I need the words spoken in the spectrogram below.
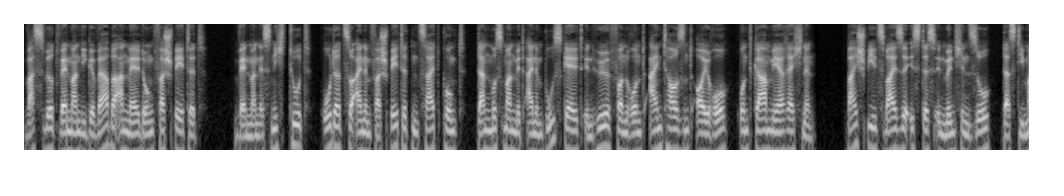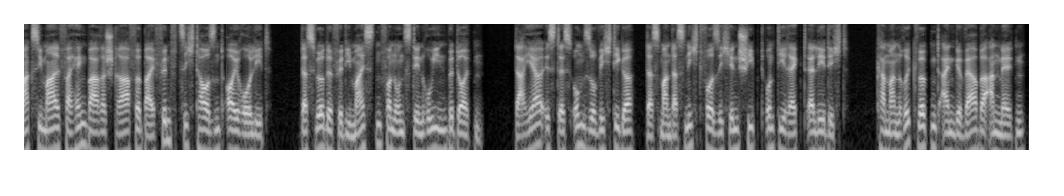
Was wird, wenn man die Gewerbeanmeldung verspätet? Wenn man es nicht tut, oder zu einem verspäteten Zeitpunkt, dann muss man mit einem Bußgeld in Höhe von rund 1000 Euro und gar mehr rechnen. Beispielsweise ist es in München so, dass die maximal verhängbare Strafe bei 50.000 Euro liegt. Das würde für die meisten von uns den Ruin bedeuten. Daher ist es umso wichtiger, dass man das nicht vor sich hinschiebt und direkt erledigt. Kann man rückwirkend ein Gewerbe anmelden?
